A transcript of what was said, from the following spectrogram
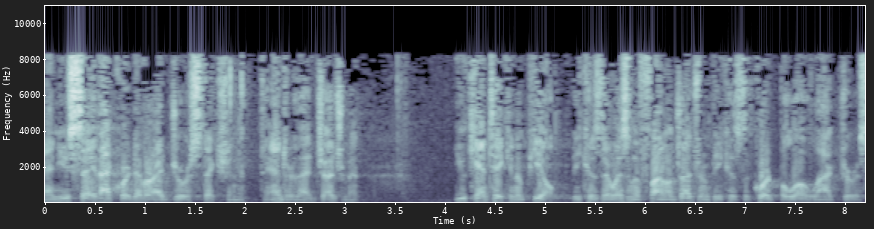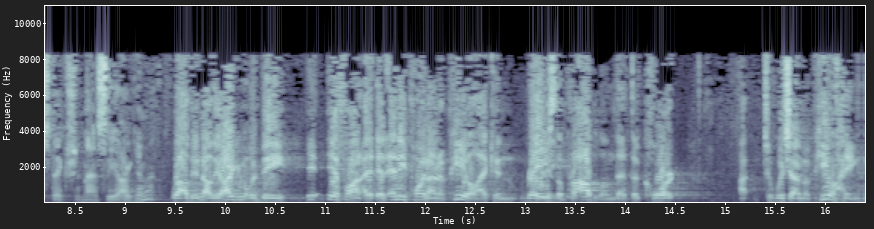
and you say that court never had jurisdiction to enter that judgment, you can't take an appeal because there wasn't a final judgment because the court below lacked jurisdiction. That's the argument? Well, no, the argument would be if on, at any point on appeal I can raise the problem that the court uh, to which I'm appealing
